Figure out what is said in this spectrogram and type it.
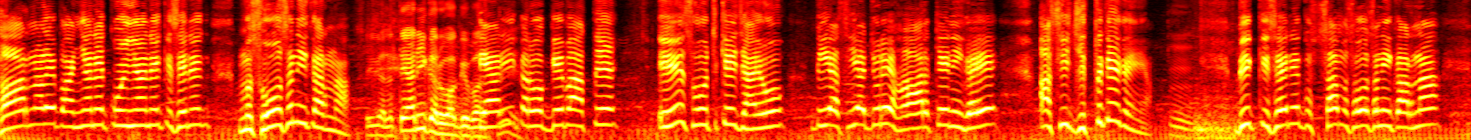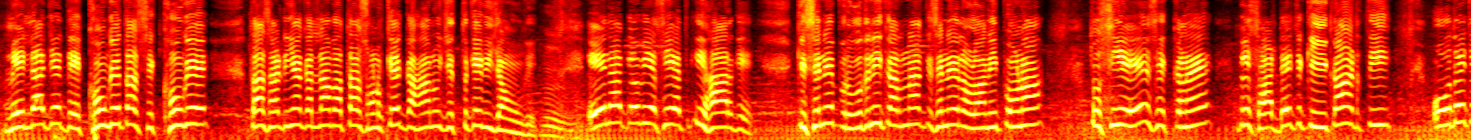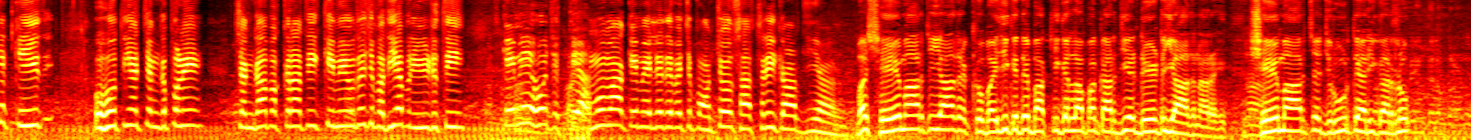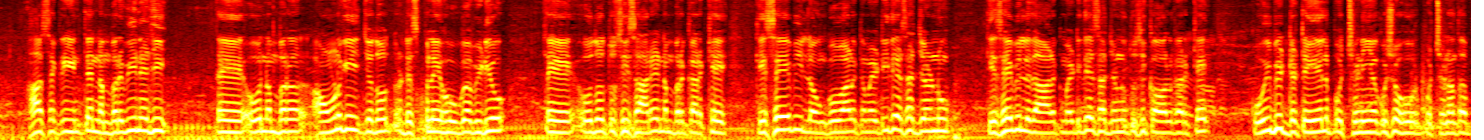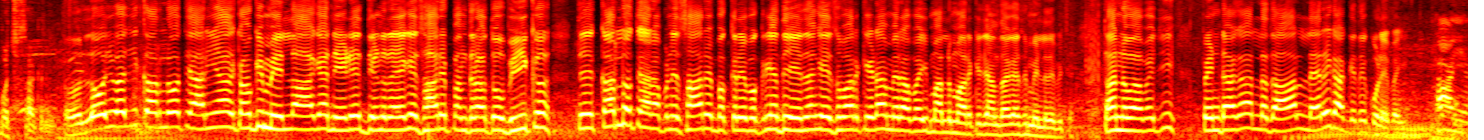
ਹਾਰਨ ਵਾਲੇ ਬਾਈਆਂ ਨੇ ਕੋਈਆਂ ਨੇ ਕਿਸੇ ਨੇ ਮਹਿਸੂਸ ਨਹੀਂ ਕਰਨਾ। ਸਹੀ ਗੱਲ ਹੈ, ਤਿਆਰੀ ਕਰੋ ਅੱਗੇ ਬਾਅਦ ਤਿਆਰੀ ਕਰੋ ਅੱਗੇ ਵਾਸਤੇ। ਇਹ ਸੋਚ ਕੇ ਜਾਇਓ ਵੀ ਅਸੀਂ ਅੱਜ ਉਰੇ ਹਾਰ ਕੇ ਨਹੀਂ ਗਏ ਅਸੀਂ ਜਿੱਤ ਕੇ ਗਏ ਆ ਹੂੰ। ਵੀ ਕਿਸੇ ਨੇ ਗੁੱਸਾ ਮਹਿਸੂਸ ਨਹੀਂ ਕਰਨਾ ਮੇਲਾ ਜੇ ਦੇਖੋਗੇ ਤਾਂ ਸਿੱਖੋਗੇ ਤਾਂ ਸਾਡੀਆਂ ਗੱਲਾਂ ਬਾਤਾਂ ਸੁਣ ਕੇ ਗਾਹਾਂ ਨੂੰ ਜਿੱਤ ਕੇ ਵੀ ਜਾਓਗੇ। ਇਹ ਨਾ ਕਿਉਂ ਵੀ ਅਸੀਂ ਇਤਕੀ ਹਾਰ ਗਏ ਕਿਸੇ ਨੇ ਵਿਰੋਧ ਨਹੀਂ ਕਰਨਾ ਕਿਸੇ ਨੇ ਰੌਲਾ ਨਹੀਂ ਪਾਉਣਾ। ਤੁਸੀਂ ਇਹ ਸਿੱਖਣਾ ਵੀ ਸਾਡੇ 'ਚ ਕੀ ਘਾਟ ਤੀ ਉਹਦੇ 'ਚ ਕੀ ਉਹ ਤੀਆਂ ਚੰਗਪਣੇ ਚੰਗਾ ਬੱਕਰਾ ਤੀ ਕਿਵੇਂ ਉਹਦੇ 'ਚ ਵਧੀਆ ਬਰੀਡ ਤੀ ਕਿਵੇਂ ਉਹ ਜਿੱਤਿਆ? ਮਮਾ ਕੇ ਮੇਲੇ ਦੇ ਵਿੱਚ ਪਹੁੰਚੋ। ਸਤਿ ਸ੍ਰੀ ਅਕਾਲ ਜੀ ਆਇਆਂ ਨੂੰ। ਬਸ 6 ਮਾਰਚ ਯਾਦ ਰੱਖਿਓ ਬਾਈ ਜੀ ਕਿਤੇ ਬਾਕੀ ਗੱਲਾਂ ਆਪਾਂ ਕਰ ਜੀਏ ਡੇਟ ਯਾਦ ਨਾ ਰਹੇ। 6 ਮਾਰਚ ਜਰੂਰ ਤਿਆਰੀ ਕਰ ਲਓ। ਹਾਂ ਸਕਰੀਨ ਤੇ ਨੰਬਰ ਵੀ ਨੇ ਜੀ ਤੇ ਉਹ ਨੰਬਰ ਆਉਣਗੇ ਜਦੋਂ ਡਿਸਪਲੇ ਹੋਊਗਾ ਵੀਡੀਓ ਤੇ ਉਦੋਂ ਤੁਸੀਂ ਸਾਰੇ ਨੰਬਰ ਕਰਕੇ ਕਿਸੇ ਵੀ ਲੌਂਗੋਵਾਲ ਕਮੇਟੀ ਦੇ ਸੱਜਣ ਨੂੰ ਕਿਸੇ ਵੀ ਲਦਾਲ ਕਮੇਟੀ ਦੇ ਸੱਜਣ ਨੂੰ ਤੁਸੀਂ ਕਾਲ ਕਰਕੇ ਕੋਈ ਵੀ ਡਿਟੇਲ ਪੁੱਛਣੀ ਹੈ ਕੁਝ ਹੋਰ ਪੁੱਛਣਾ ਤਾਂ ਪੁੱਛ ਸਕਦੇ ਹੋ। ਲੋ ਜੀ ਬਾਈ ਜੀ ਕਰ ਲਓ ਤਿਆਰੀਆਂ ਕਿਉਂਕਿ ਮੇਲਾ ਆ ਗਿਆ ਨੇੜੇ ਦਿਨ ਰਹਿ ਗਏ ਸਾਰੇ 15 ਤੋਂ 20 ਕੁ, ਤੇ ਕਰ ਲਓ ਤਿਆਰ ਆਪਣੇ ਸਾਰੇ ਬੱਕਰੇ ਬੱਕਰੀਆਂ ਦੇਖ ਦਾਂਗੇ ਇਸ ਵਾਰ ਕਿਹੜਾ ਮੇਰਾ ਬਾਈ ਮੱਲ ਮਾਰ ਕੇ ਜਾਂਦਾ ਹੈਗਾ ਇਸ ਮੇਲੇ ਦੇ ਵਿੱਚ। ਧੰਨਵਾਦ ਬਾਈ ਜੀ ਪਿੰਡ ਹੈਗਾ ਲਦਾਲ ਲਹਿਰੇ ਗਾਗੇ ਦੇ ਕੋਲੇ ਬਾਈ। ਹਾਂ ਜੀ।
